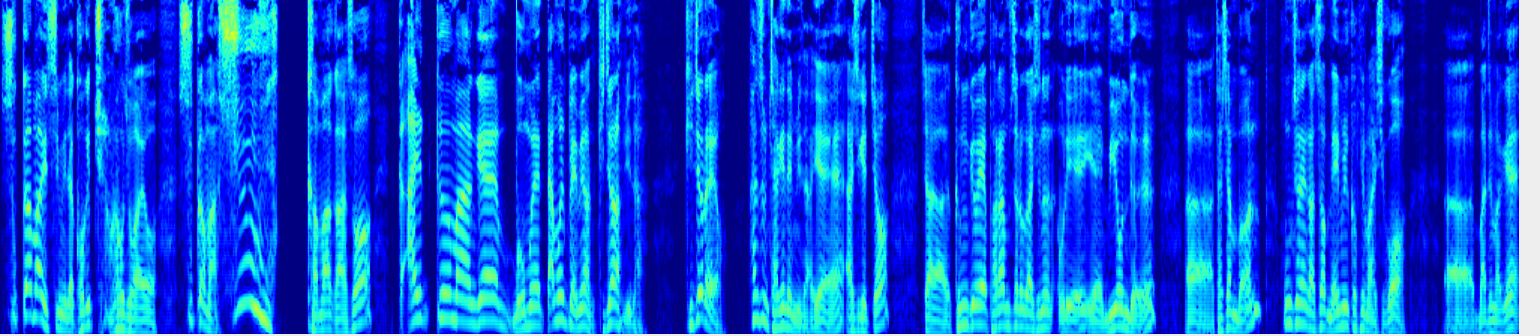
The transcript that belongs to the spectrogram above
쑥가마 있습니다. 거기 조용하고 좋아요. 쑥가마, 쑥가마 가서 깔끔하게 몸에 땀을 빼면 기절합니다. 기절해요. 한숨 자게 됩니다. 예. 아시겠죠? 자, 근교에 바람 쐬러 가시는 우리 예, 미혼들 아, 다시 한번 홍천에 가서 메밀 커피 마시고 아, 마지막에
